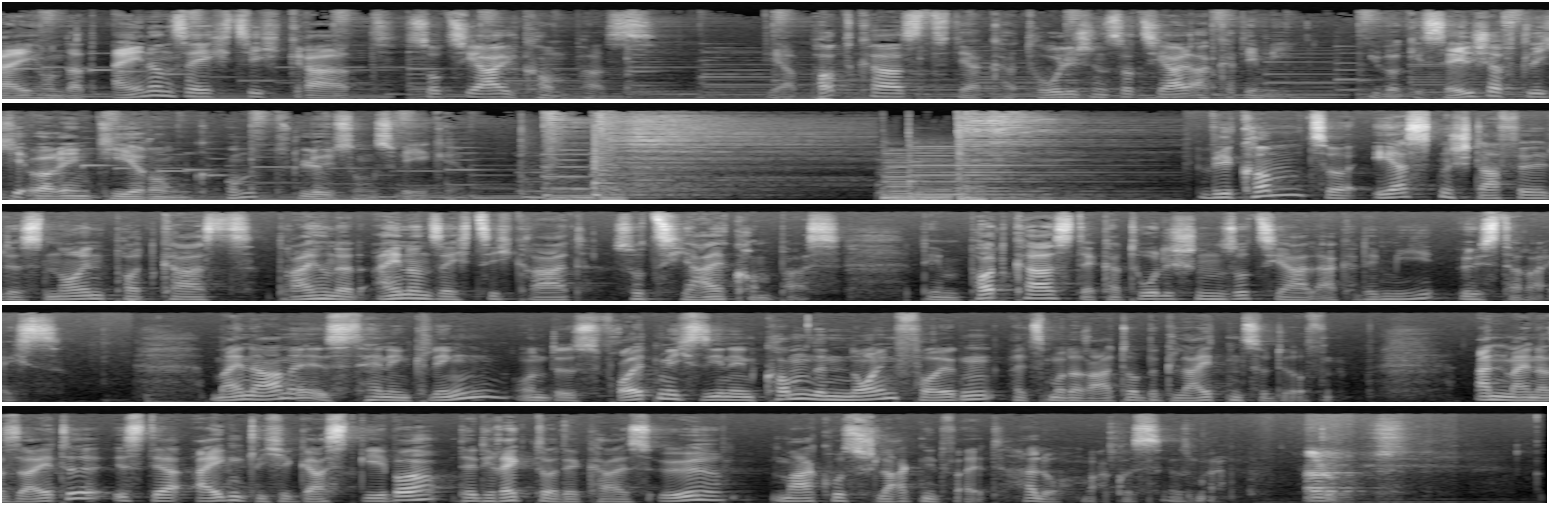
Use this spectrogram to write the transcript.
361 Grad Sozialkompass. Der Podcast der Katholischen Sozialakademie über gesellschaftliche Orientierung und Lösungswege. Willkommen zur ersten Staffel des neuen Podcasts 361 Grad Sozialkompass, dem Podcast der Katholischen Sozialakademie Österreichs. Mein Name ist Henning Kling und es freut mich, Sie in den kommenden neun Folgen als Moderator begleiten zu dürfen. An meiner Seite ist der eigentliche Gastgeber, der Direktor der KSÖ, Markus Schlagnitweit. Hallo, Markus, erstmal. Hallo.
